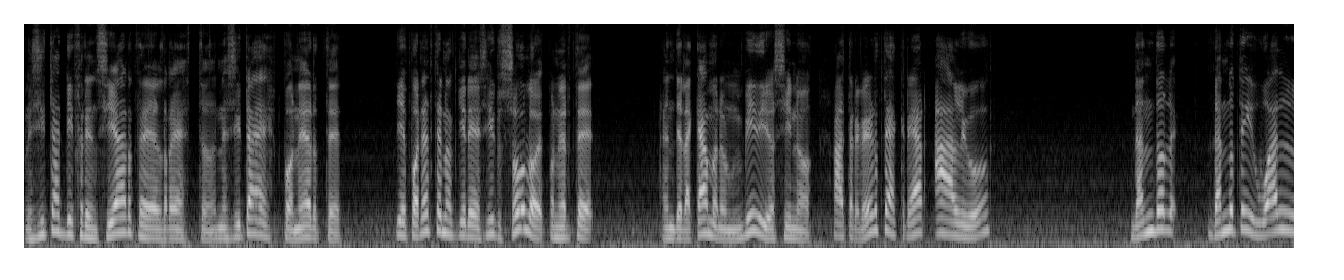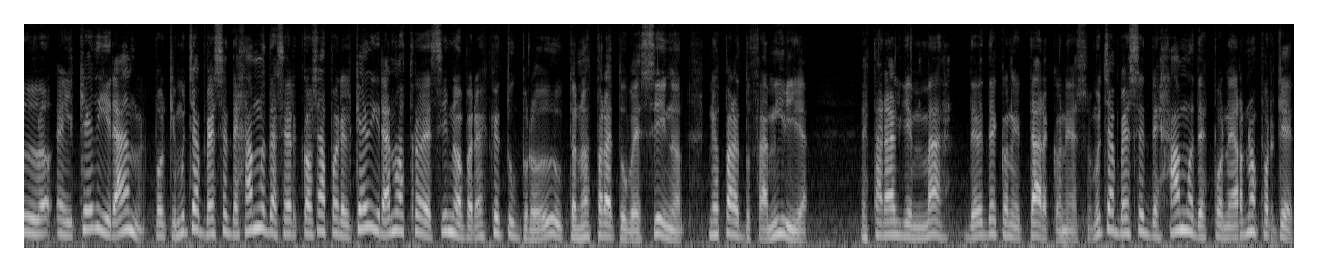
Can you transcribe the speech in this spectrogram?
Necesitas diferenciarte del resto. Necesitas exponerte. Y exponerte no quiere decir solo exponerte ante la cámara en un vídeo, sino atreverte a crear algo dándole, dándote igual el qué dirán. Porque muchas veces dejamos de hacer cosas por el qué dirá nuestro vecino, pero es que tu producto no es para tu vecino, no es para tu familia, es para alguien más. Debes de conectar con eso. Muchas veces dejamos de exponernos porque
